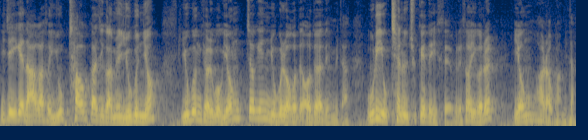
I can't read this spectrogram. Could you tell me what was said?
이제 이게 나아가서 6차원까지 가면 6은요, 6은 결국 영적인 육을 얻어야 됩니다. 우리 육체는 죽게 돼 있어요. 그래서 이거를 영화라고 합니다.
